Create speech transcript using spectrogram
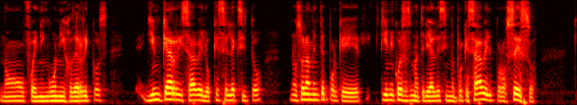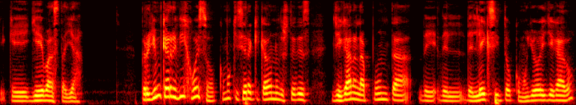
No fue ningún hijo de ricos. Jim Carrey sabe lo que es el éxito, no solamente porque tiene cosas materiales, sino porque sabe el proceso que, lleva hasta allá. Pero Jim Carrey dijo eso. ¿Cómo quisiera que cada uno de ustedes llegara a la punta del, del éxito como yo he llegado?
